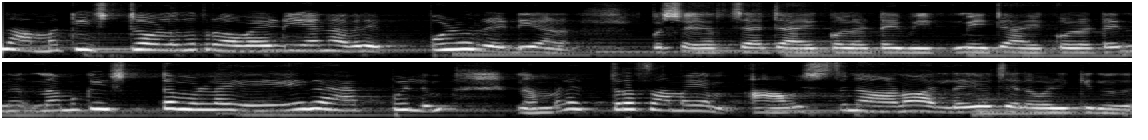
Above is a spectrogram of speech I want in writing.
നമുക്ക് ഇഷ്ടമുള്ളത് പ്രൊവൈഡ് ചെയ്യാൻ അവർ എപ്പോഴും റെഡിയാണ് ഇപ്പൊ ഷെയർ ചാറ്റ് ആയിക്കൊള്ളട്ടെ വീറ്റ്മീറ്റ് ആയിക്കൊള്ളട്ടെ നമുക്ക് ഇഷ്ടമുള്ള ഏത് ആപ്പിലും നമ്മൾ എത്ര സമയം ആവശ്യത്തിനാണോ അല്ലയോ ചെലവഴിക്കുന്നത്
